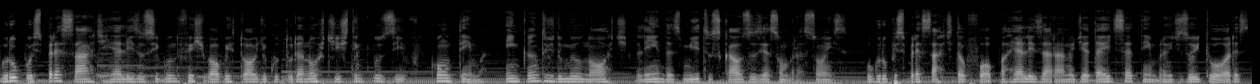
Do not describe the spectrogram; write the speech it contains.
Grupo Expressarte realiza o segundo Festival Virtual de Cultura Nortista Inclusivo, com o tema Encantos do Meu Norte, Lendas, Mitos, Causas e Assombrações. O Grupo Expressarte da UFOPA realizará no dia 10 de setembro, às 18 horas,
